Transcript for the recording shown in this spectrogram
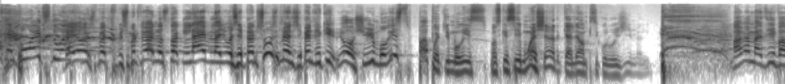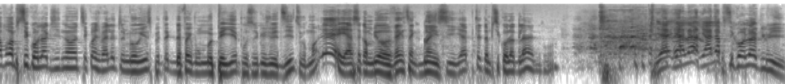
À quel point tu dois. Ben yo, je peux, je peux te faire un stock live, là, yo, j'ai plein de choses, man, j'ai plein de vécu. Yo, je suis humoriste, pas pour être humoriste, parce que c'est moins cher qu'aller en psychologie, man. Ma mère m'a dit, va voir un psychologue. J'ai dit, non, tu sais quoi, je vais aller être humoriste, peut-être que des fois, ils vont me payer pour ce que je dis, tu comprends? Hey, il y a comme, yo, 25 blancs ici, il y a peut-être un psychologue là, tu comprends? Il y a, il y a l'air- il y a l'air psychologue, lui.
